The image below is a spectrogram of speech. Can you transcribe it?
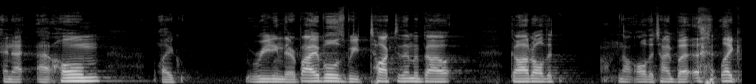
and at, at home, like reading their Bibles. We talk to them about God all the not all the time, but like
